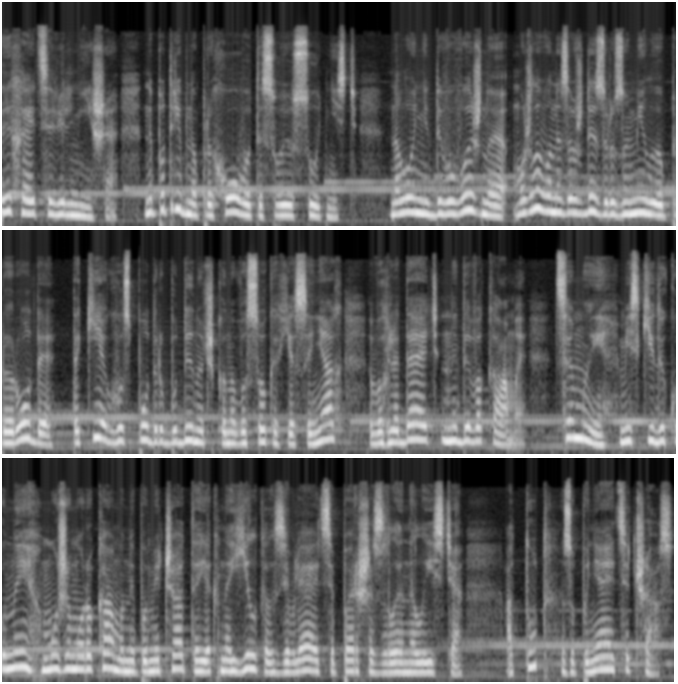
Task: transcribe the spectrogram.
Дихається вільніше, не потрібно приховувати свою сутність. На лоні дивовижної, можливо, не завжди зрозумілої природи, такі як господар будиночка на високих ясенях, виглядають не диваками. Це ми, міські дикуни, можемо роками не помічати, як на гілках з'являється перше зелене листя. А тут зупиняється час,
